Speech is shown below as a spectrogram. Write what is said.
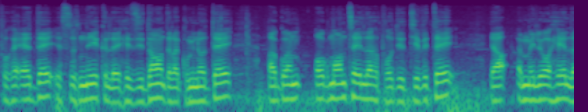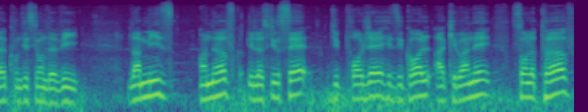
pour aider et soutenir les résidents de la communauté à augmenter leur productivité et à améliorer leurs conditions de vie. La mise en œuvre et le succès du projet Hizikol à Kirouane sont la preuve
